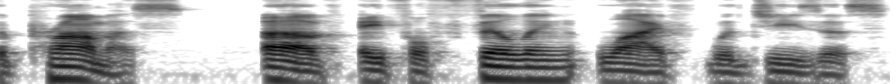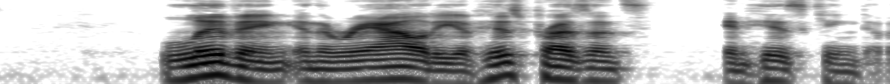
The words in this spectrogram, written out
the promise of a fulfilling life with Jesus, living in the reality of his presence in his kingdom.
